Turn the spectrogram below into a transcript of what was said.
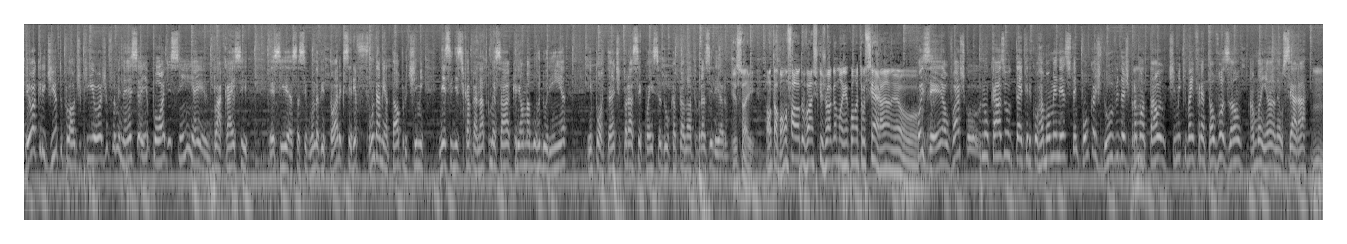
Eu acredito, Cláudio, que hoje o Fluminense aí pode sim aí, placar esse, esse, essa segunda vitória, que seria fundamental para o time, nesse início de campeonato, começar a criar uma gordurinha importante para a sequência do Campeonato Brasileiro. Isso aí. Então tá bom, vamos falar do Vasco que joga amanhã contra o Ceará, né? O... Pois é, o Vasco, no caso, o técnico Ramon Menezes tem poucas dúvidas Hum. para montar o time que vai enfrentar o Vozão amanhã, né? O Ceará. Hum.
